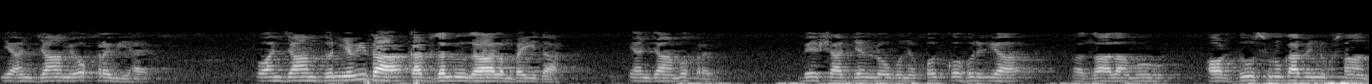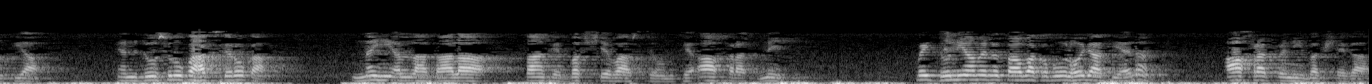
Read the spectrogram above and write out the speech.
یہ انجام اخروی ہے۔ وہ انجام دنیاوی تھا کب ذلو ضلع بئی تھا یہ انجام اخروی۔ بے شک جن لوگوں نے خود کو پھر گیا ظالم اور دوسروں کا بھی نقصان کیا۔ یعنی دوسروں کو حق سے روکا۔ نہیں اللہ تعالی تاکہ بخشے واسطے ان کے آخرت میں۔ بھائی دنیا میں تو توبہ قبول ہو جاتی ہے نا۔ آخرت میں نہیں بخشے گا۔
